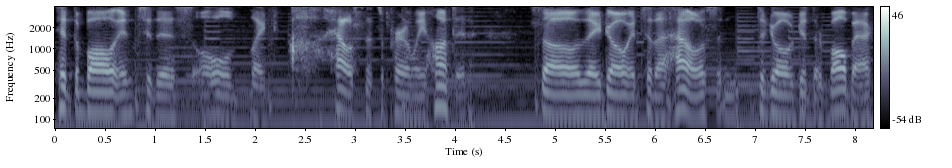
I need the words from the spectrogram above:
hit the ball into this old like house that's apparently haunted. So they go into the house and to go get their ball back.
